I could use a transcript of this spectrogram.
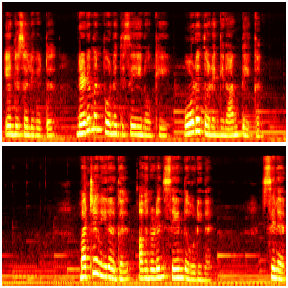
என்று சொல்லிவிட்டு நெடுமன் போன திசையை நோக்கி ஓடத் தொடங்கினான் தேக்கன். மற்ற வீரர்கள் அவனுடன் சேர்ந்து ஓடினர். சிலர்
